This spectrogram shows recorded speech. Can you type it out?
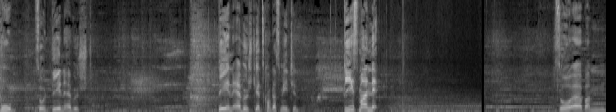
Boom. So, den erwischt. Den erwischt. Jetzt kommt das Mädchen. Diesmal ne. So, äh, beim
